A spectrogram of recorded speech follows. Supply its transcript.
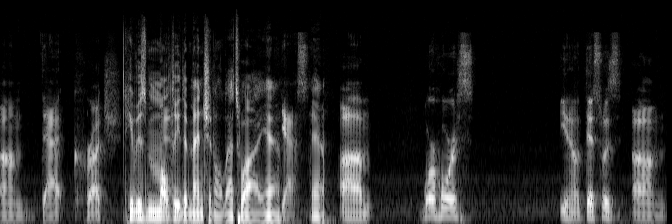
um that crutch. he was multi-dimensional. That's why. Yeah. Yes. Yeah. Um, Warhorse. You know, this was um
